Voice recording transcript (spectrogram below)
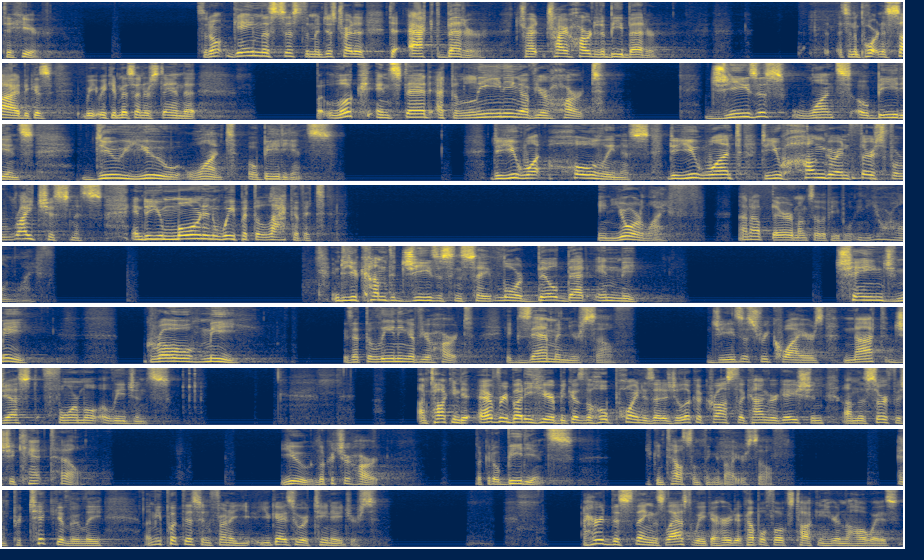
to here. So don't game the system and just try to, to act better, try, try harder to be better. That's an important aside because we, we can misunderstand that. But look instead at the leaning of your heart. Jesus wants obedience. Do you want obedience? Do you want holiness? Do you want, do you hunger and thirst for righteousness? And do you mourn and weep at the lack of it in your life? Not out there amongst other people, in your own life. And do you come to Jesus and say, Lord, build that in me? Change me. Grow me. Is that the leaning of your heart? Examine yourself. Jesus requires not just formal allegiance. I'm talking to everybody here because the whole point is that as you look across the congregation on the surface, you can't tell. You, look at your heart, look at obedience. You can tell something about yourself. And particularly, let me put this in front of you, you guys who are teenagers. I heard this thing this last week. I heard a couple folks talking here in the hallways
